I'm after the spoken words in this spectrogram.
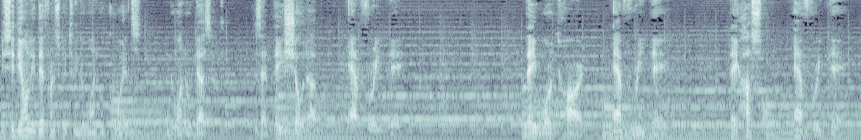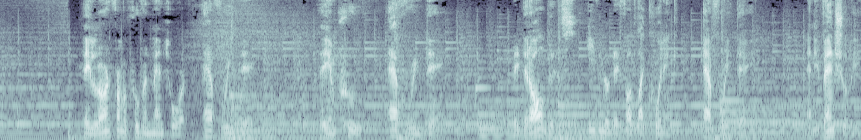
You see, the only difference between the one who quits and the one who doesn't is that they showed up every day. They worked hard every day. They hustled every day. They learned from a proven mentor every day. They improved every day. They did all this even though they felt like quitting every day. And eventually,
